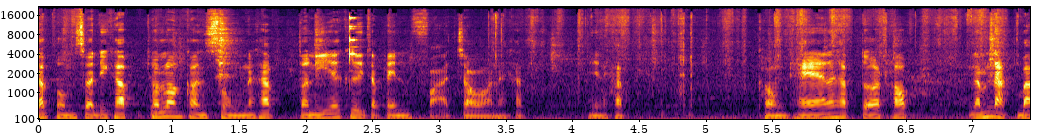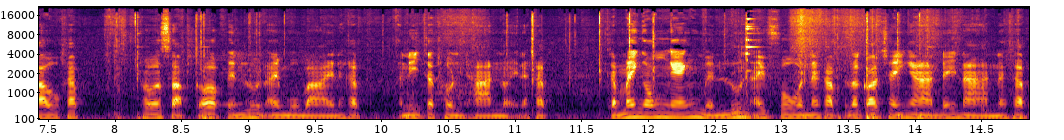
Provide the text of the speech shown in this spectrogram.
ครับผมสวัสดีครับทดลองก่อนส่งนะครับตัวนี้ก็คือจะเป็นฝาจอนะครับนี่นะครับ ของแท้นะครับตัวท็อปน้ำหนักเบาครับ โทรศัพท์ก็เป็นรุ่น iMobile นะครับ อันนี้จะทนทานหน่อยนะครับ จะไม่ง้องแง้งเหมือนรุ่น iPhone นะครับ แล้วก็ใช้งานได้นานนะครับ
